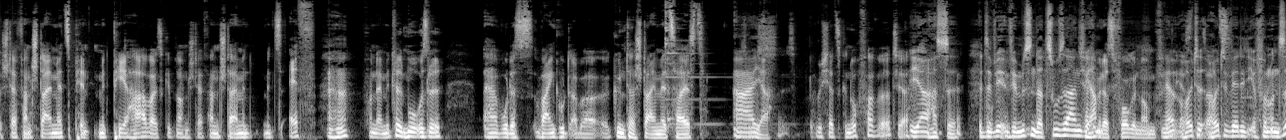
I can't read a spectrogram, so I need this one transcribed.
Stefan Steinmetz P- mit PH, weil es gibt noch einen Stefan Steinmetz mit F Aha. von der Mittelmosel, äh, wo das Weingut aber äh, Günther Steinmetz heißt. Ah ja. Habe ich jetzt genug verwirrt? Ja. Ja, hast du. Also wir, wir müssen dazu sagen, Ich wir habe haben mir das vorgenommen. Ja, heute, Satz. heute werdet ihr von uns,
